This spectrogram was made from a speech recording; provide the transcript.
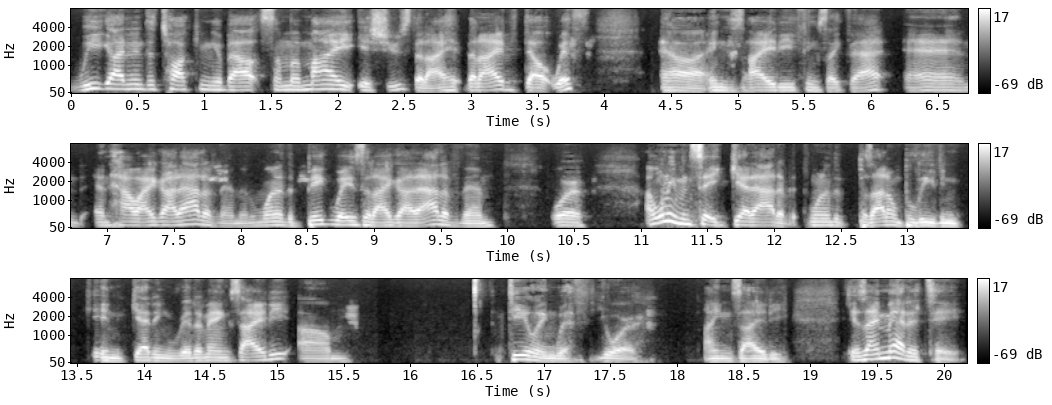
we got into talking about some of my issues that I that I've dealt with uh, anxiety, things like that, and and how I got out of them. And one of the big ways that I got out of them, or I won't even say get out of it. One of the because I don't believe in in getting rid of anxiety. Um, dealing with your anxiety because I meditate.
